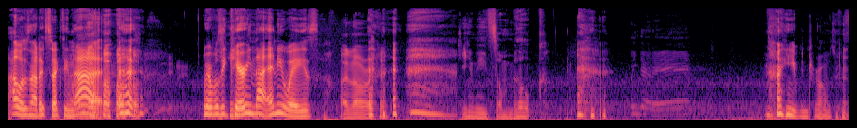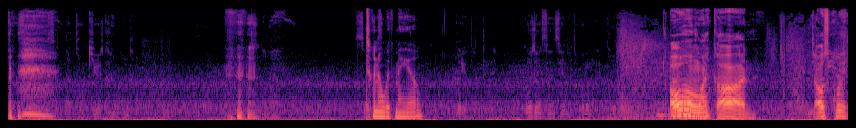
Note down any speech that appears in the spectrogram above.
I was not expecting that. Where was he carrying that anyways? I know, right? he needs some milk. Even drums. Tuna with mayo. Oh, oh my oh. god. That was quick.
